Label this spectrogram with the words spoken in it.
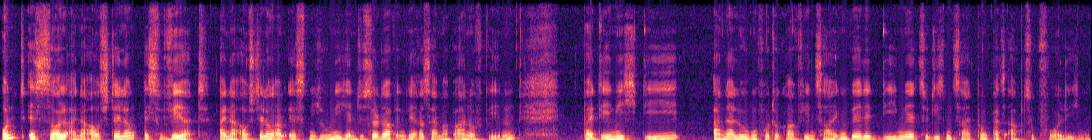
Und es soll eine Ausstellung, es wird eine Ausstellung am 1. Juni hier in Düsseldorf im Gerresheimer Bahnhof geben, bei dem ich die analogen Fotografien zeigen werde, die mir zu diesem Zeitpunkt als Abzug vorliegen.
